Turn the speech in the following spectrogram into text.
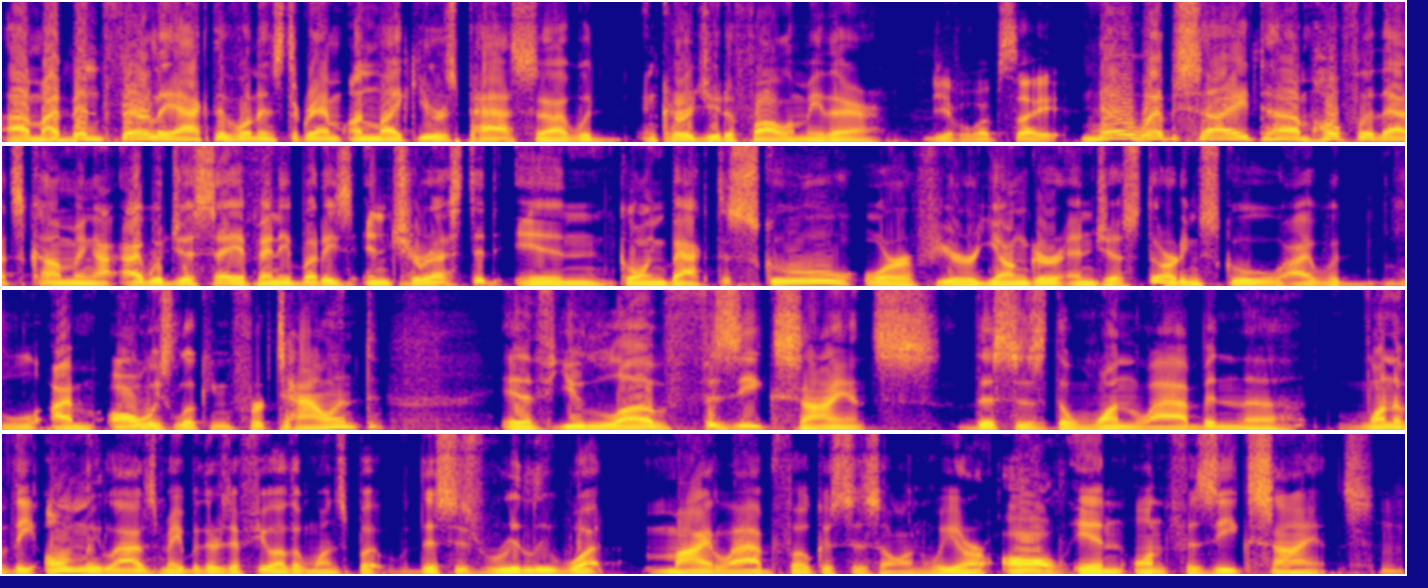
Um, I've been fairly active on Instagram, unlike years past, so I would encourage you to follow me there. Do you have a website? No website. Um, hopefully that's coming. I, I, would just say if anybody's interested in going back to school, or if you're younger and just starting school, I would. I'm always looking for talent. If you love physique science, this is the one lab in the one of the only labs. Maybe there's a few other ones, but this is really what my lab focuses on. We are all in on physique science. Hmm.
